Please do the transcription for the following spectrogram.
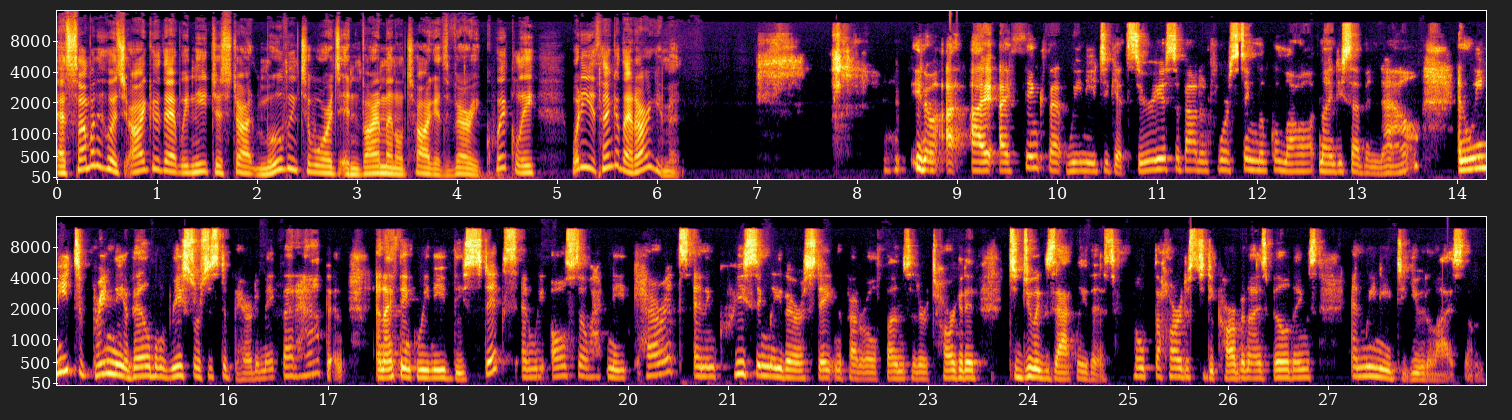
As someone who has argued that we need to start moving towards environmental targets very quickly, what do you think of that argument? You know, I, I think that we need to get serious about enforcing local law 97 now, and we need to bring the available resources to bear to make that happen. And I think we need these sticks, and we also need carrots, and increasingly there are state and federal funds that are targeted to do exactly this. Hope the hardest to decarbonize buildings, and we need to utilize them.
